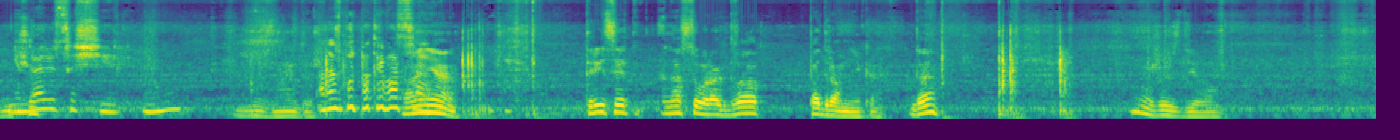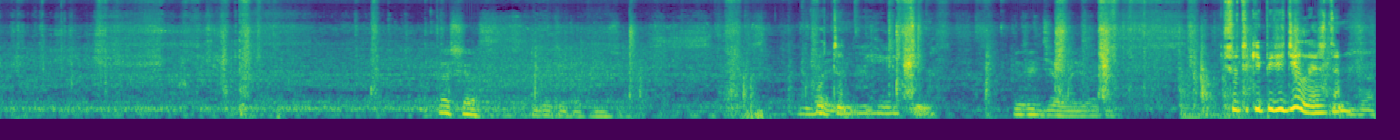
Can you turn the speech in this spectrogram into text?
Не Ничего, нравится щель. Ну, Не знаю даже. Она будет покрываться. Аня, 30 на 42 подрамника, да? Ну, уже сделал. Да сейчас. Вот она, гильотина. Переделаю это. Все-таки переделаешь, да? Да.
